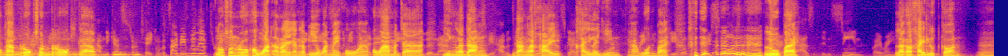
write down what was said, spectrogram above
กครับ โรกชนโรกอีกแล้ว How many gases are taken? For the time being, we only have three โรกชนโรกเขาวัดอะไรกันครับพี่วัดไมโครฮะเพราะว่ามันจะยิงและดัง ดังและไขไขและยิง อะวนไป ลูปไป แล้วก็ใครหลุดก่อนอ่า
